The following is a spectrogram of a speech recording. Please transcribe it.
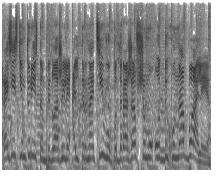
Российским туристам предложили альтернативу подорожавшему отдыху на Бали.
